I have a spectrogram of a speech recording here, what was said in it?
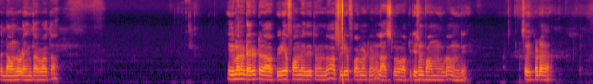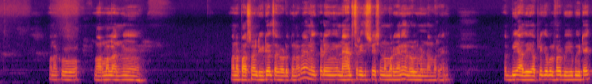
డౌన్లోడ్ అయిన తర్వాత ఇది మనకు డైరెక్ట్ ఆ పీడిఎఫ్ ఫామ్ ఏదైతే ఉందో ఆ పీడిఎఫ్ ఫార్మాట్లోనే లాస్ట్లో అప్లికేషన్ ఫామ్ కూడా ఉంది. సో ఇక్కడ మనకు నార్మల్ అన్నీ మన పర్సనల్ డీటెయిల్స్ అవి అడుగుతున్నారు. అండ్ ఇక్కడ నాట్స్ రిజిస్ట్రేషన్ నెంబర్ కానీ ఎన్రోల్మెంట్ నెంబర్ కానీ బి అది applicable for BE BTech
